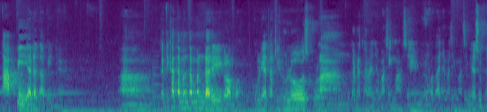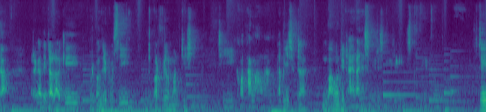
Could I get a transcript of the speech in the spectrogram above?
tapi ada tapinya. Eh, ketika teman-teman dari kelompok kuliah tadi lulus pulang ke negaranya masing-masing ke Ya. kotanya masing-masing ya sudah. Mereka tidak lagi berkontribusi untuk perfilman di sini di kota Malang tapi sudah membangun di daerahnya sendiri-sendiri seperti itu jadi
